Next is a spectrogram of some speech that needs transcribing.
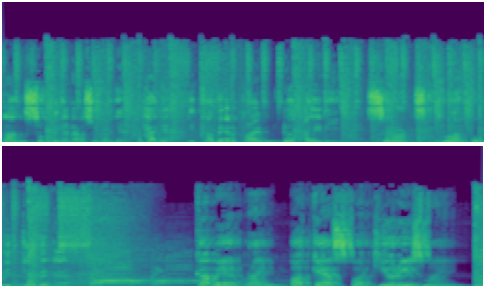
langsung dengan narasumbernya. Hanya di kbrprime.id. Search Ruang Publik KBR. KBR Prime, podcast for curious mind.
